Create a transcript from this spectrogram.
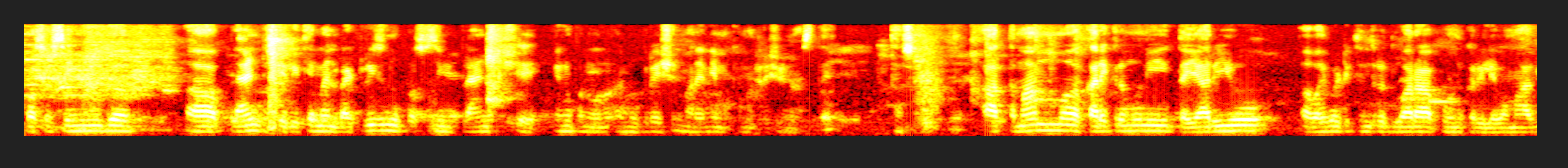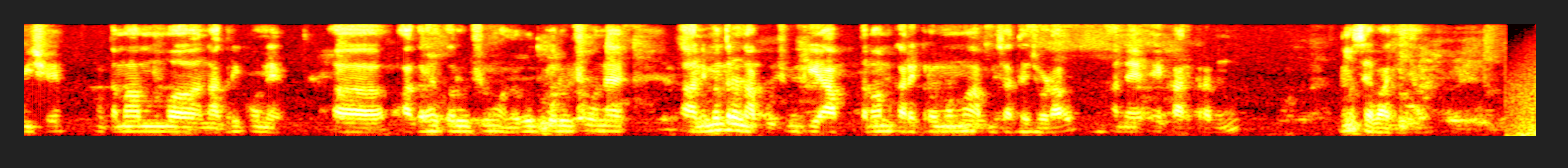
પ્રોસેસિંગ પ્લાન્ટ છે, લિથિયમ આયન બેટરીઝનું પ્રોસેસિંગ પ્લાન્ટ છે, એનું પણ ઇનોગ્રેશન માનનીય મુખ્યમંત્રીશ્રીના હસ્તે થશે. આ તમામ કાર્યક્રમોની તૈયારીઓ અ, વહીવટીતંત્ર દ્વારા પૂર્ણ કરી લેવામાં આવી છે. હું તમામ નાગરિકોને આગ્રહ કરું છું અનુરોધ કરું છું અને નિમંત્રણ આપું છું કે આપ તમામ કાર્યક્રમોમાં આપની સાથે જોડાઓ અને એ કાર્યક્રમનું સહભાગી થાઓ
